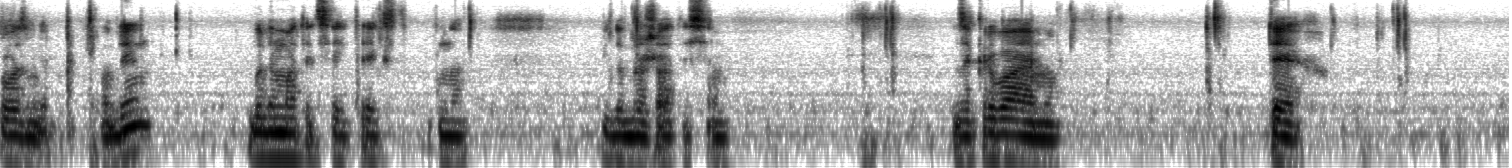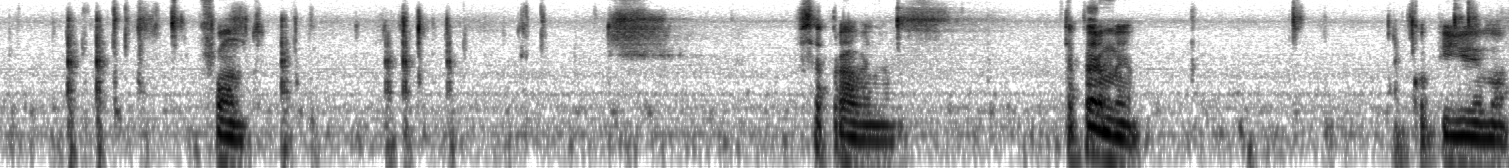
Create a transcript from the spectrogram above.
Розмір 1 буде мати цей текст, буде відображатися. Закриваємо тег фонд. Все правильно. Тепер ми копіюємо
